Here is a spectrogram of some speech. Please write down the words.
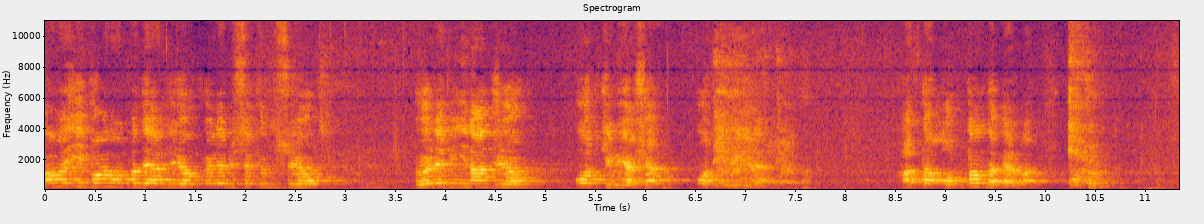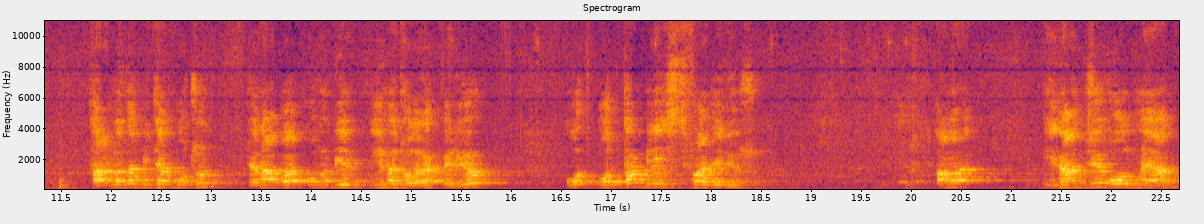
Ama iyi puan alma derdi yok, öyle bir sıkıntısı yok. Öyle bir inancı yok. Ot gibi yaşar, ot gibi gider. Hatta ottan da berbat. Otun, tarlada biten otun Cenab-ı Hak onu bir nimet olarak veriyor. O, ottan bile istifade ediyorsun. Ama inancı olmayan,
